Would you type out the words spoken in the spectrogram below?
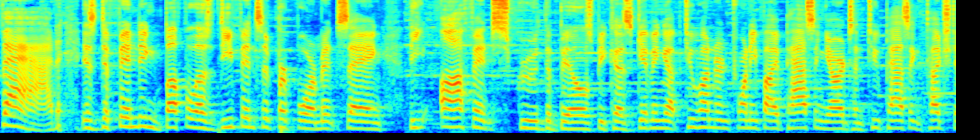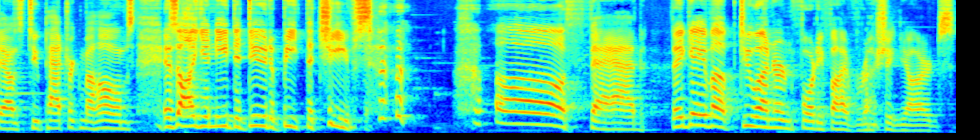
Thad is defending Buffalo's defensive performance, saying the offense screwed the Bills because giving up 225 passing yards and two passing touchdowns to Patrick Mahomes is all you need to do to beat the Chiefs. oh, Thad. They gave up 245 rushing yards.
